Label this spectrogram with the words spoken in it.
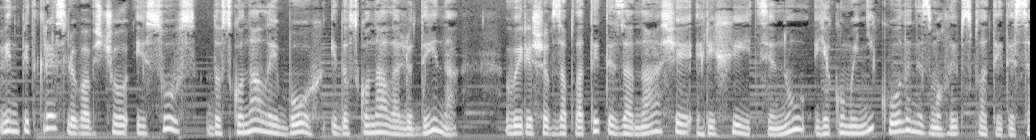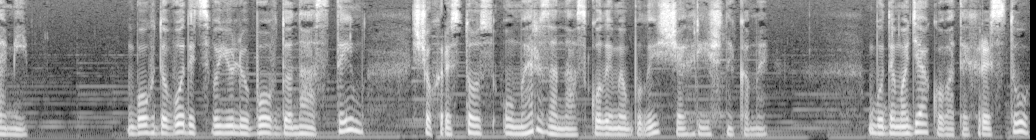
Він підкреслював, що Ісус, досконалий Бог і досконала людина, вирішив заплатити за наші гріхи і ціну, яку ми ніколи не змогли б сплатити самі. Бог доводить свою любов до нас тим, що Христос умер за нас, коли ми були ще грішниками. Будемо дякувати Христу,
